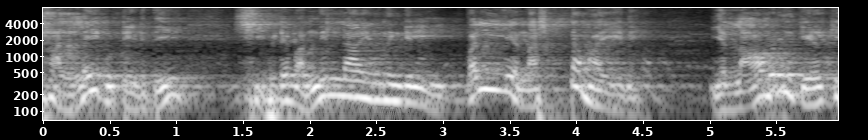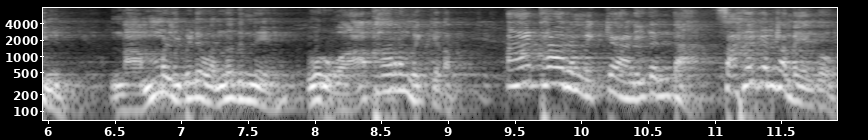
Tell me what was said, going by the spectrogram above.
ഹല്ലേ കുട്ടിയെടുത്തി ഇവിടെ വന്നില്ലായിരുന്നെങ്കിൽ വലിയ നഷ്ടമായേനെ. എല്ലാവരും കേൾക്കും നമ്മൾ ഇവിടെ വന്നതിന് ഒരു ആധാരം വെക്കണം. ആധാരം വെക്കാൻ ഇതെന്താ? സഹകരണ ബാങ്കോ?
